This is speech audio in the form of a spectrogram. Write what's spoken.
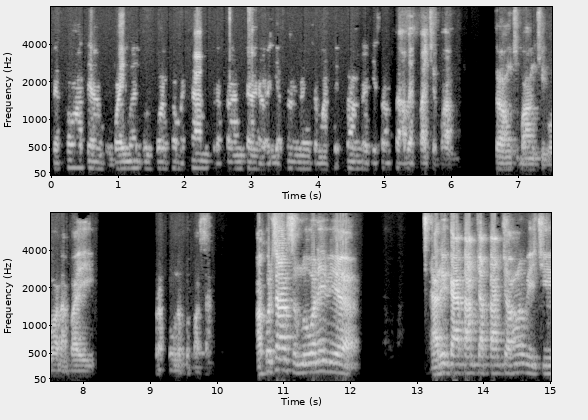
ព្រះធម៌ទាំង84000កម្មដ្ឋានប្រតាំងកាយរយៈផងនិងសមាធិផងដែលជាសង្ឃាវៈបច្ចុប្បន្នត្រង់ស្បងជីវរដើម្បីប្រពុនរបស់សាអគុណសាសំណួរនេះវា អារឿងការតាមចាប់តាមចង់នោះវាជា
